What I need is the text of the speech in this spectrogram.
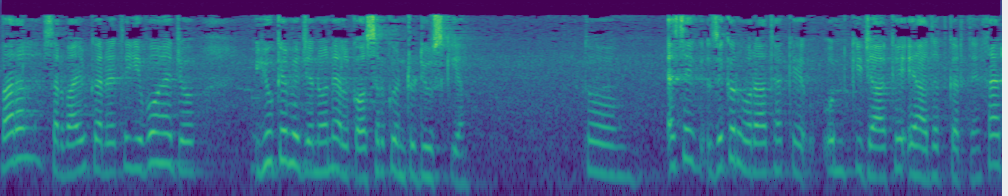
بہرحال سروائو کر رہے تھے۔ یہ وہ ہیں جو یو کے میں جنہوں نے الکوثر کو انٹروڈیوس کیا۔ تو ایسے ذکر ہو رہا تھا کہ ان کی جا کے عیادت کرتے ہیں۔ خیر،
